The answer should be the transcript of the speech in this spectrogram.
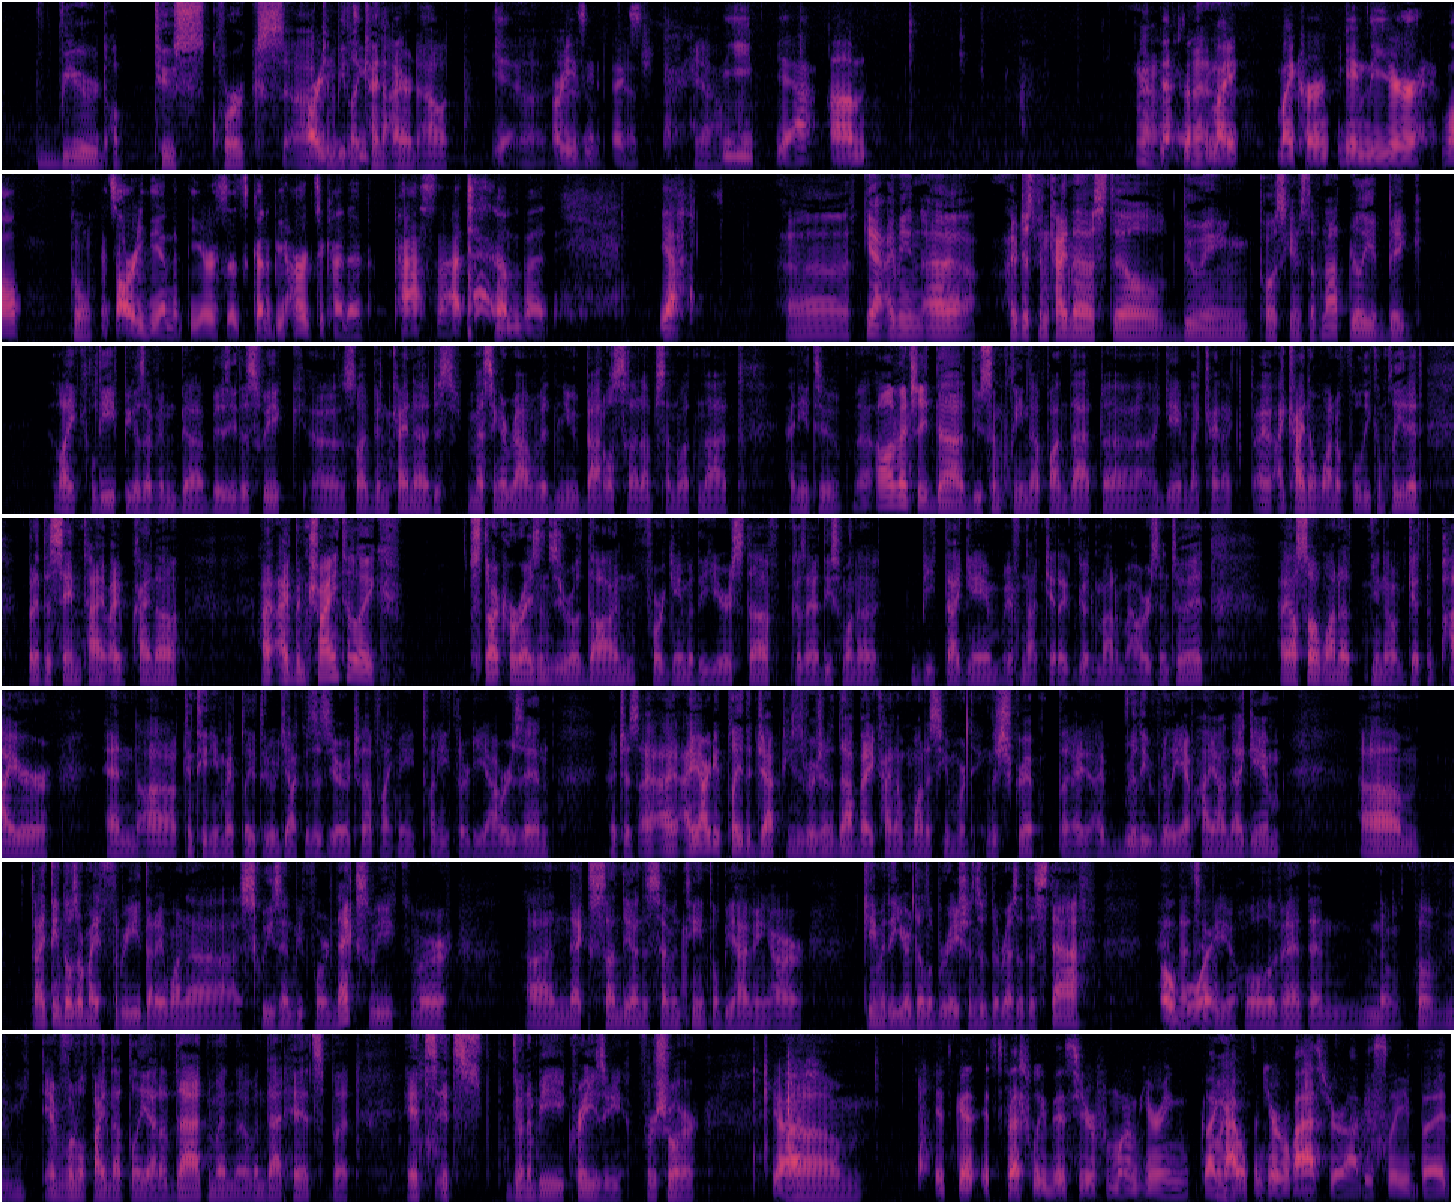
weird, obtuse quirks uh, can be like kind of ironed out. Yeah, Uh, are easy to fix. Yeah, The yeah, um, yeah. definitely Uh, my my current game of the year. Well, Cool. It's already the end of the year, so it's going to be hard to kind of pass that. Um, but yeah, Uh, yeah, I mean, uh, I've just been kind of still doing post game stuff. Not really a big like leap because I've been uh, busy this week. Uh, so I've been kind of just messing around with new battle setups and whatnot. I need to. I'll eventually uh, do some cleanup on that uh, game. Like, kind of, I, I kind of want to fully complete it, but at the same time, I've kind of, I've been trying to like start Horizon Zero Dawn for Game of the Year stuff because I at least want to beat that game, if not get a good amount of hours into it. I also want to, you know, get the Pyre and uh, continue my playthrough of Yakuza Zero to have like maybe 20, 30 hours in. Which is, I, I already played the Japanese version of that, but I kind of want to see more the English script. But I, I really, really am high on that game. Um, so I think those are my three that I want to squeeze in before next week, where uh, next Sunday on the 17th, we'll be having our Game of the Year deliberations with the rest of the staff. And Oh, that's boy. gonna be a whole event, and you know, everyone will find out play out of that when when that hits. But it's it's gonna be crazy for sure. yeah, Um, it's good, especially this year from what I'm hearing. Like Oh. I wasn't here last year, obviously, but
